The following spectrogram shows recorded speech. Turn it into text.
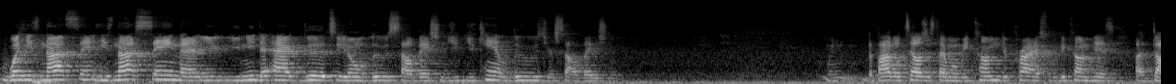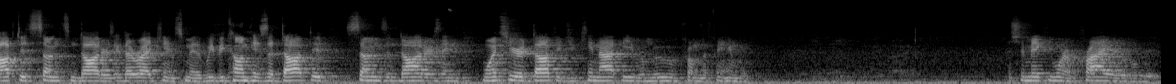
What he's not saying, he's not saying that you, you need to act good so you don't lose salvation. You, you can't lose your salvation when the Bible tells us that when we come to Christ, we become his adopted sons and daughters. Ain't that right, Ken Smith? We become his adopted sons and daughters, and once you're adopted, you cannot be removed from the family. That should make you want to cry a little bit.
